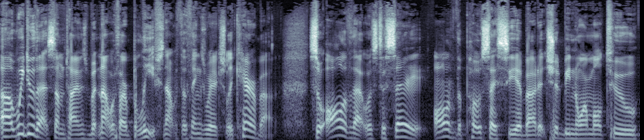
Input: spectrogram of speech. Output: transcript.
Uh, we do that sometimes, but not with our beliefs, not with the things we actually care about. So, all of that was to say, all of the posts I see about it should be normal to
